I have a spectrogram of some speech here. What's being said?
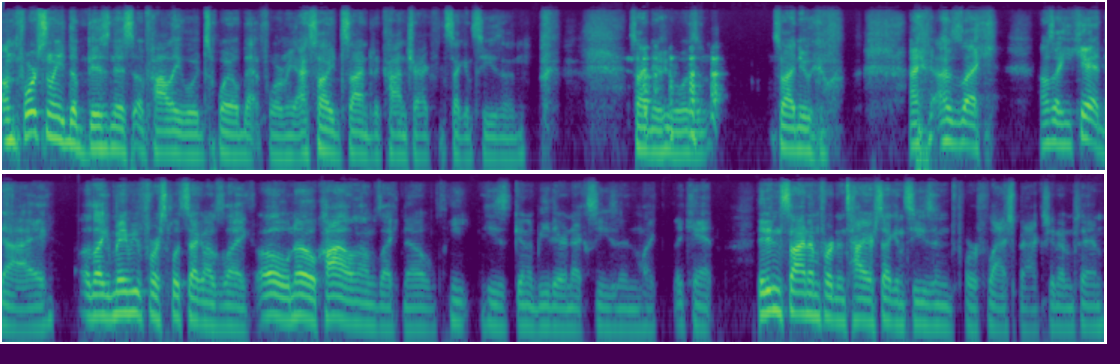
Unfortunately, the business of Hollywood spoiled that for me. I saw he'd signed a contract for the second season, so I knew he wasn't. so I knew he, I, I was like I was like he can't die. Like maybe for a split second I was like oh no Kyle and I was like no he he's gonna be there next season. Like they can't they didn't sign him for an entire second season for flashbacks. You know what I'm saying?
